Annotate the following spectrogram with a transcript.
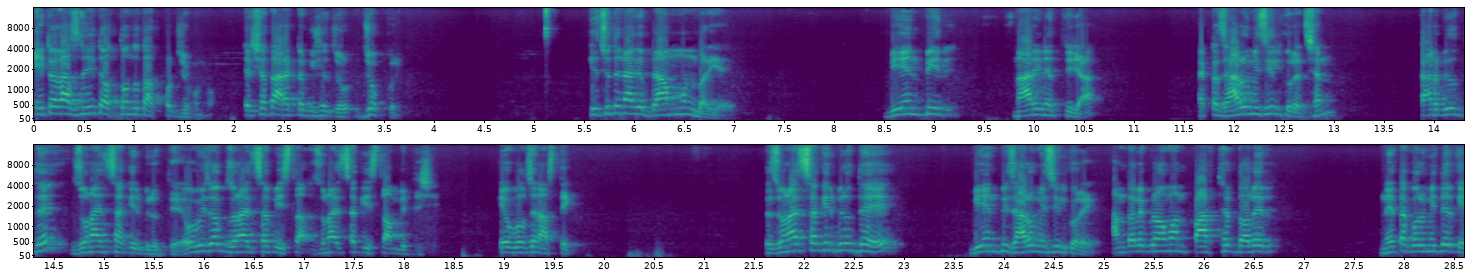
এটা রাজনীতিতে অত্যন্ত তাৎপর্যপূর্ণ। এর সাথে আরেকটা বিষয় যোগ- করি। কিছুদিন আগে ব্রাহ্মণ ব্রাহ্মণবাড়িয়ায় বিএনপির নারী নেত্রীরা একটা ঝাড়ু মিছিল করেছেন। কার বিরুদ্ধে? জোনায়েদ সাকির বিরুদ্ধে। অভিযোগ জোনায়েদ সাকি ইসলাম জোনায়েদ সাকি ইসলাম বিদ্বেষী। কেউ বলছেন আস্তিক। জোনায়েদ সাকির বিরুদ্ধে বিএনপি ঝাড়ু মিছিল করে। আন্দালিব রহমান পার্থের দলের নেতাকর্মীদেরকে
